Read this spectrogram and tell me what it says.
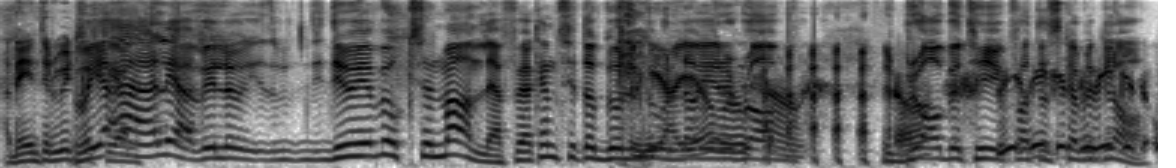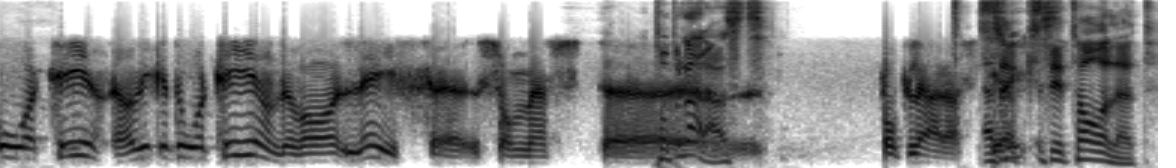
ja det är inte Var Richies jag fel. ärliga? Vill du, du är vuxen man Leffe. Jag kan inte sitta och gulligulla och ge dig bra, bra betyg för att du ska bli glad. Vilket årtionde, ja, vilket årtionde var Leif eh, som mest... Eh, Populärast? Populärast. Alltså- 60-talet.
